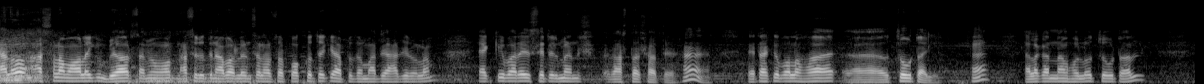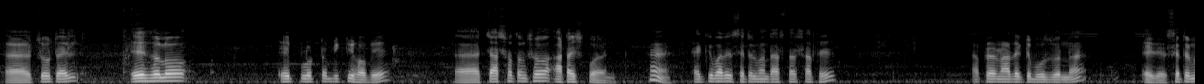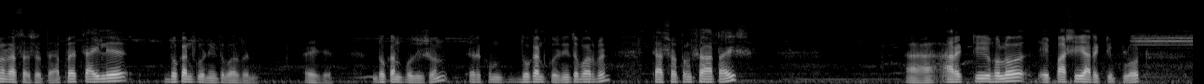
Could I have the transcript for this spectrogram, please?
Hello, আসসালামু আলাইকুম বিহার্স আমি মোহাম্মদ নাসিরুদ্দিন আবার লেন্সেল হাউসের পক্ষ থেকে আপনাদের মাঝে হাজির হলাম। একেবারে সেটেলমেন্ট রাস্তার সাথে হ্যাঁ? এটাকে বলা হয় চৌটাইল হ্যাঁ? এলাকার নাম হলো চৌটাল চৌটাইল। এই হলো, এই প্লটটা বিক্রি হবে চার শতাংশ আঠাইশ পয়েন্ট হ্যাঁ? একেবারে সেটেলমেন্ট রাস্তার সাথে। আপনারা না দেখলে বুঝবেন না, এই যে সেটেলমেন্ট রাস্তার সাথে। আপনারা চাইলে দোকান করে নিতে পারবেন, এই যে। দোকান পজিশন এরকম দোকান করে নিতে পারবেন। চার শতাংশ আঠাইশ। আরেকটি হলো এই পাশেই আরেকটি প্লট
